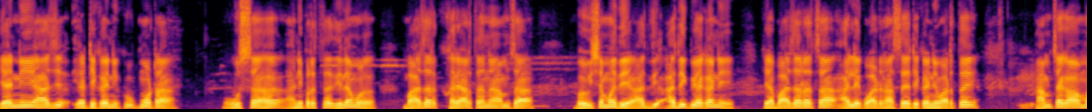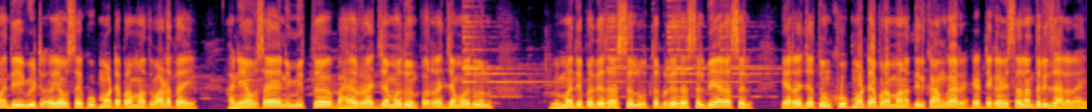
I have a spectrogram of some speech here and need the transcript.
यांनी आज या ठिकाणी खूप मोठा उत्साह आणि प्रतिसाद दिल्यामुळं बाजार खऱ्या अर्थानं आमचा भविष्यामध्ये अधिक अधिक वेगाने या बाजाराचा आलेख वाढणं असं या ठिकाणी वाढतं आहे आमच्या गावामध्ये वीट व्यवसाय खूप मोठ्या प्रमाणात वाढत आहे आणि व्यवसायानिमित्त बाहेर राज्यामधून परराज्यामधून मध्य प्रदेश असेल उत्तर प्रदेश असेल बिहार असेल या राज्यातून खूप मोठ्या प्रमाणातील कामगार या ठिकाणी स्थलांतरित झालेला आहे.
